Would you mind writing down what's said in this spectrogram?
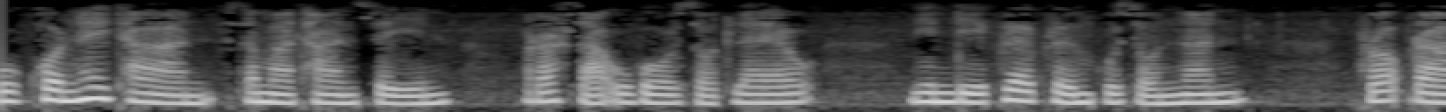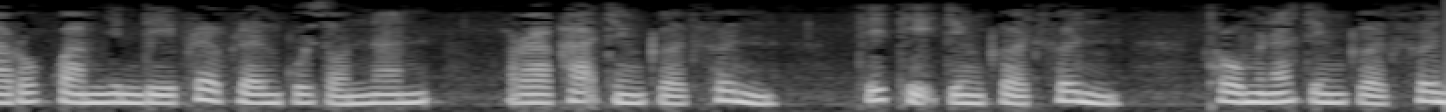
บุคคลให้ทาน สมาทานศีล รักษาอุโบสถแล้ว ยินดีเพลิดเพลินกุศลนั้น เพราะปรารบความยินดีเพลิดเพลินกุศลนั้น ราคะจึงเกิดขึ้น ทิฏฐิจึงเกิดขึ้น โทมนัสจึงเกิดขึ้น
